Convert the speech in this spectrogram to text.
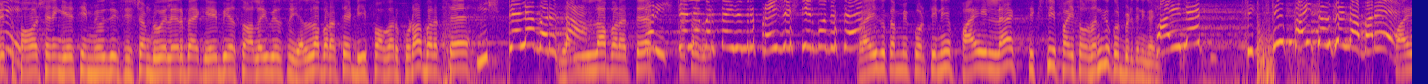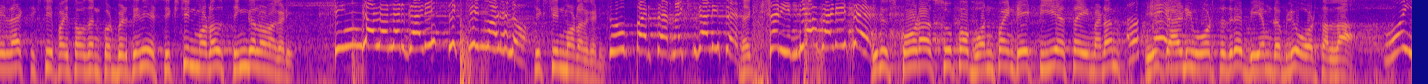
With power steering A C music system dual air bag A B S alloy wheels ಎಲ್ಲ ಬರುತ್ತೆ. ಡಿಫಾಗರ್ ಕೂಡ ಬರುತ್ತೆ. ಇಷ್ಟೆಲ್ಲ ಬರುತ್ತಾ? ಎಲ್ಲ ಬರುತ್ತೆ. ಸರ್ ಇಷ್ಟೆಲ್ಲ ಬರ್ತಾ ಇದೆ ಅಂದ್ರೆ ಪ್ರೈಸ್ ಎಷ್ಟಿರ್ಬೋದು ಸರ್? ಪ್ರೈಸ್ ಕಮ್ಮಿ ಕೊಡ್ತೀನಿ. ಫೈವ್ ಲ್ಯಾಕ್ ಸಿಕ್ಸ್ಟಿ ಫೈವ್ ತೌಸಂಡ್ಗೆ ಕೊಟ್ಬಿಡ್ತೀನಿ ಗಾಡಿ. Five lakh sixty five thousand ಬರೇ? Five lakh sixty five thousand ಕೊಟ್ಬಿಡ್ತೀನಿ. ಸಿಕ್ಸ್ಟೀನ್ ಮಾಡಲ್ ಸಿಂಗಲ್ ಓನರ್ ಗಾಡಿ. ಸಿಂಗಲ್ ಓನರ್ ಗಾಡಿ ಸಿಕ್ಸ್ಟೀನ್ ಮಾಡೆಲ್ ಸಿಕ್ಸ್ಟೀನ್ ಮಾಡೆಲ್ ಗಾಡಿ. ಸೂಪರ್ ಸರ್ ನೆಕ್ಸ್ಟ್ ಗಾಡಿ ಸರ್. ಸರ್ ಇದ್ಯಾವ ಗಾಡಿ ಸರ್ ಇದು Skoda Superb one point eight T S I madam ಈ ಗಾಡಿ ಓಡಿಸಿದ್ರೆ ಡಬ್ಲ್ಯೂ ಓಡಿಸಲ್ಲ. ಈ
